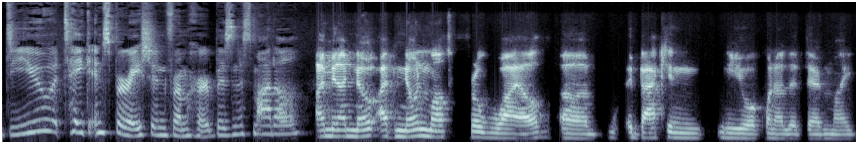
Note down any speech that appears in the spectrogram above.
Do you take inspiration from her business model? I mean, I know I've known Martha for a while. Um, back in New York when I lived there, my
